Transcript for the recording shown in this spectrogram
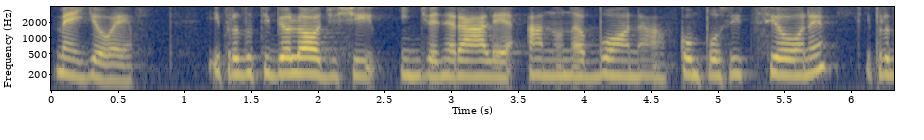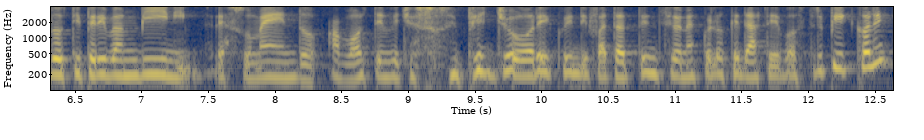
meglio è. I prodotti biologici in generale hanno una buona composizione, i prodotti per i bambini, riassumendo, a volte invece sono i peggiori, quindi fate attenzione a quello che date ai vostri piccoli.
